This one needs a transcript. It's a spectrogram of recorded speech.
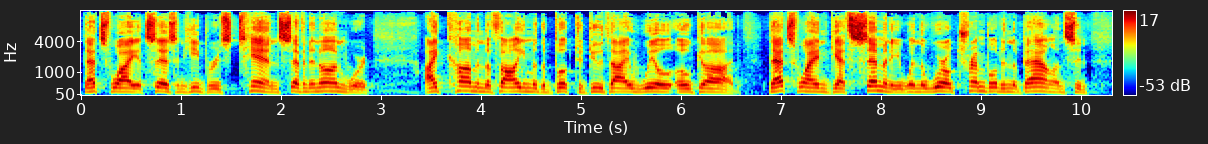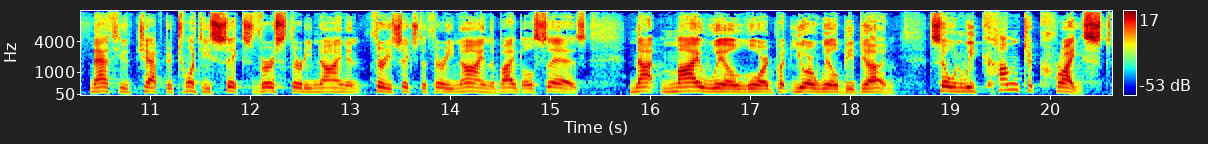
That's why it says in Hebrews 10, 7 and onward, I come in the volume of the book to do thy will, O God. That's why in Gethsemane, when the world trembled in the balance, in Matthew chapter 26, verse 39 and 36 to 39, the Bible says, Not my will, Lord, but your will be done. So when we come to Christ,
